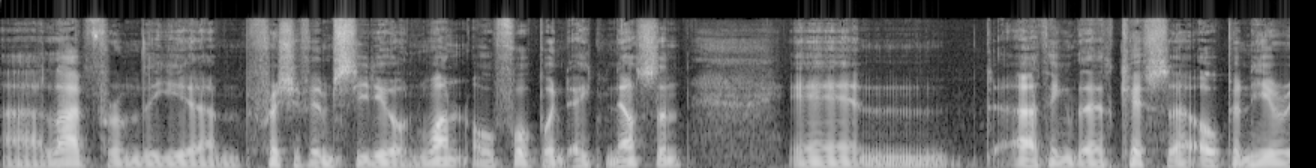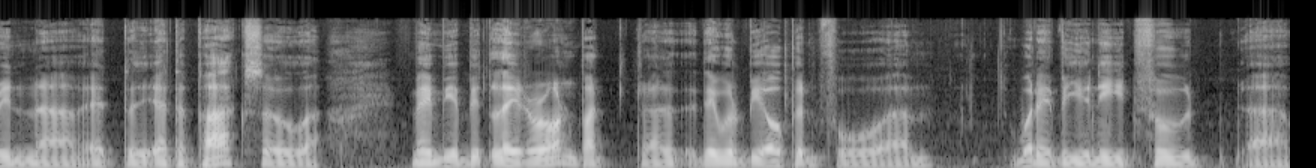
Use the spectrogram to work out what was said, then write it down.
uh, live from the um, Fresh FM studio on 104.8 Nelson. And I think the cafes are open here in uh, at the at the park, so uh, maybe a bit later on, but uh, they will be open for um, whatever you need, food, uh,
